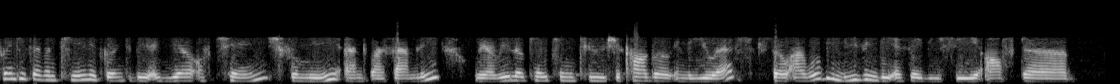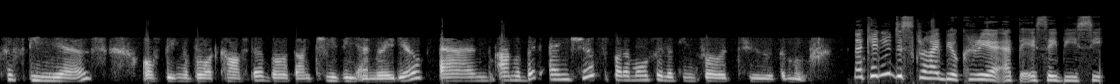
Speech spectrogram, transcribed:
2017 is going to be a year of change for me and my family. We are relocating to Chicago in the U.S. So I will be leaving the SABC after 15 years of being a broadcaster, both on TV and radio. And I'm a bit anxious, but I'm also looking forward to the move. Now, can you describe your career at the SABC?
